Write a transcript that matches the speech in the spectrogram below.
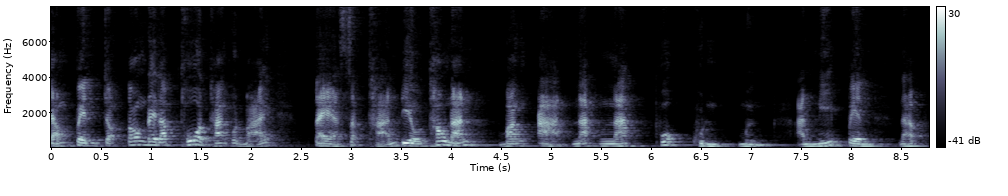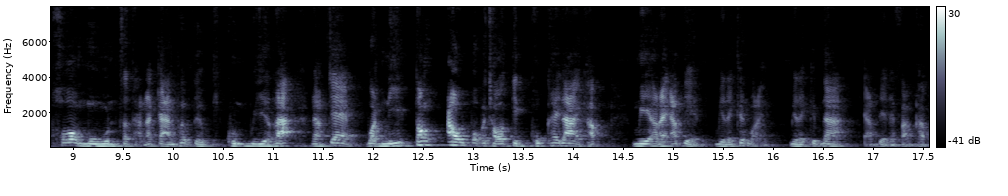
จำเป็นจะต้องได้รับโทษทางกฎหมาย แต่สถานเดียวเท่านั้นบางอาจนักนะพวกคุณมึง อันนี้เป็นนะครับข้อมูลสถานการณ์เพิ่มเติมที่คุณวีระนะครับแจ้งวันนี้ต้องเอาปปชติดคุกให้ได้ครับ มีอะไรอัปเดต มีอะไรเคลื่อนไหว มีอะไรคืบหน้าอัปเดตให้ฟังครับ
